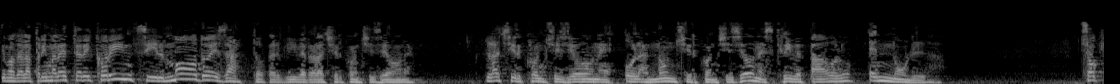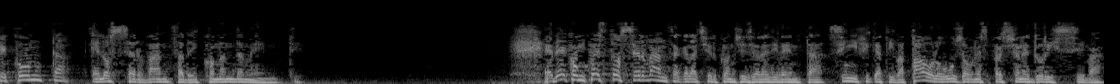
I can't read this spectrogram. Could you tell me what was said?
Dalla prima lettera ai Corinzi, il modo esatto per vivere la circoncisione. La circoncisione o la non circoncisione, scrive Paolo, è nulla. Ciò che conta è l'osservanza dei comandamenti. Ed è con questa osservanza che la circoncisione diventa significativa. Paolo usa un'espressione durissima,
